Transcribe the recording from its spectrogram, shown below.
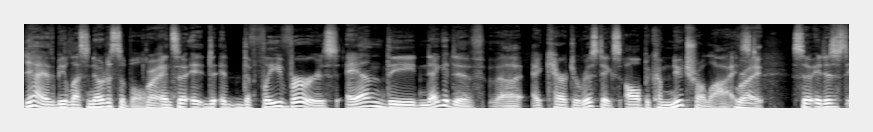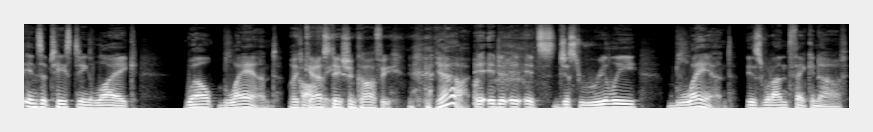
Yeah, it'd be less noticeable. Right. And so it, it, the flavors and the negative uh, characteristics all become neutralized. Right. So it just ends up tasting like, well, bland. like coffee. gas station coffee Yeah. it, it, it's just really bland, is what I'm thinking of.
